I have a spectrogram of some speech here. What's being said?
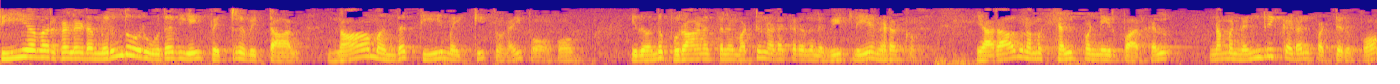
தீயவர்களிடமிருந்து ஒரு உதவியை பெற்றுவிட்டால் நாம் அந்த தீமைக்கு துணை போவோம். இது வந்து புராணத்துல மட்டும் நடக்கிறதுல வீட்லயே நடக்கும். யாராவது நமக்கு ஹெல்ப் பண்ணியிருப்பார்கள். நம்ம நன்றி கடன் பட்டிருப்போம்.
